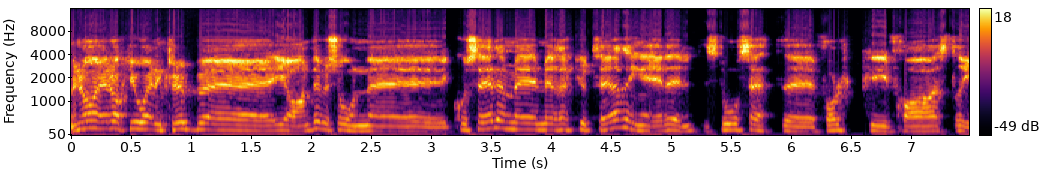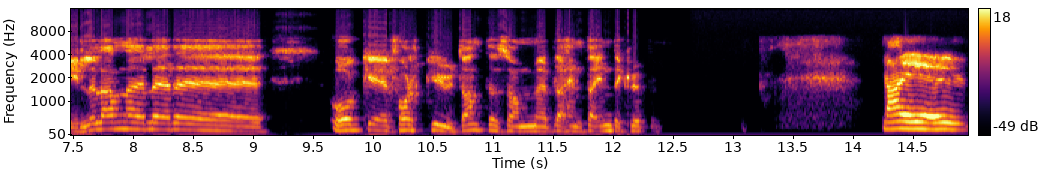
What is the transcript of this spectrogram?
Men nå er dere jo en klubb eh, i andredivisjon. Eh, hvordan er det med, med, rekruttering? Er det stort sett eh, folk fra Strileland, eller er det òg folk utdannede som blir henta inn til klubben? Nei,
